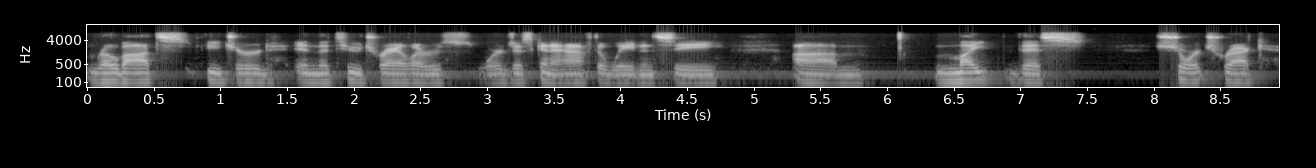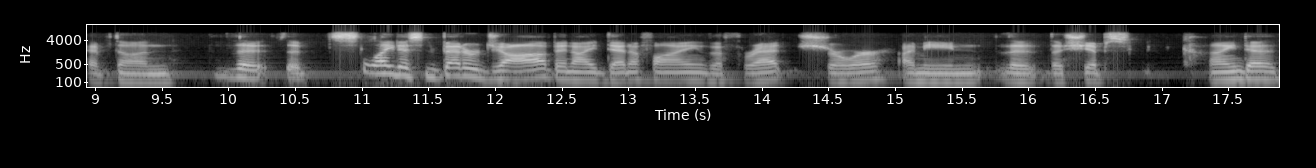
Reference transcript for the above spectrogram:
robots featured in the two trailers. We're just going to have to wait and see. Um, might this short trek have done the the slightest better job in identifying the threat? Sure. I mean, the the ships kind of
